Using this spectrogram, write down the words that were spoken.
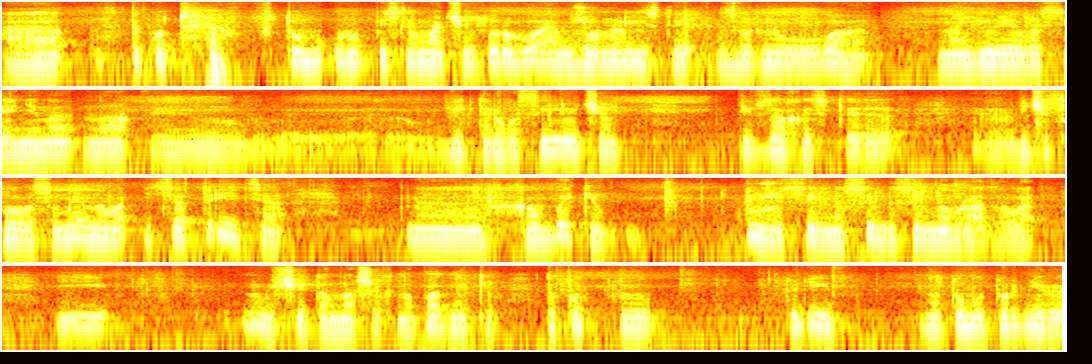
А, так от, в тому уру- після матчу з Уругваєм журналісти звернули увагу на Юрія Васеніна, на е, Віктора Васильовича, півзахист е, В'ячеслава Семенова. І ця трійця е, хавбеків дуже сильно, сильно, сильно вразила. І ну, і ще там наших нападників. Так от е, тоді на тому турнірі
